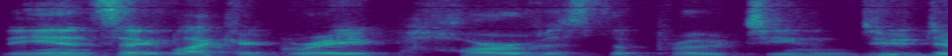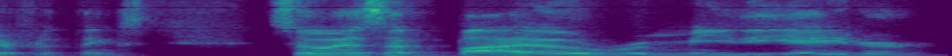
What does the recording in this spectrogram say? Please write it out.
the insect like a grape, harvest the protein, and do different things. So as a bioremediator,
